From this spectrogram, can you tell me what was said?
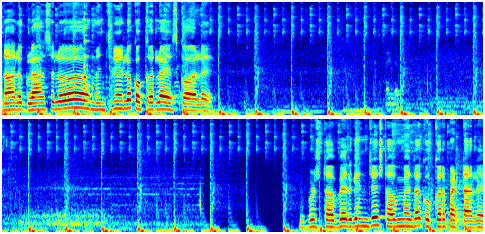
నాలుగు గ్లాసులు మంచినీళ్ళు కుక్కర్లో వేసుకోవాలి. ఇప్పుడు స్టవ్ వెలిగించి స్టవ్ మీద కుక్కర్ పెట్టాలి.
